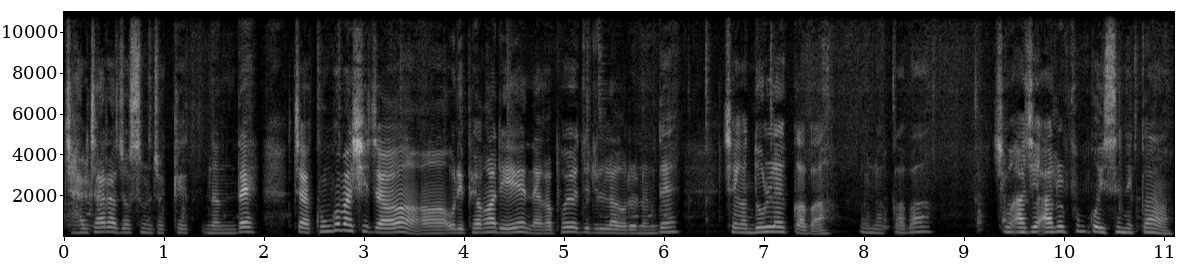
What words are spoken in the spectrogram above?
잘 자라줬으면 좋겠는데 자 궁금하시죠? 어, 우리 병아리 내가 보여드리려고 그러는데 제가 놀랄까봐 놀랄까봐 지금 아직 알을 품고 있으니까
